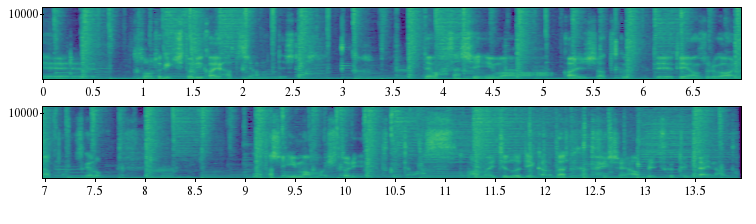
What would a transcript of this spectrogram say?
えー、その時一人開発者でした。で、私、今、会社作って提案する側になったんですけど、私、今も一人で作ってます。あの、一度でいいから誰かと一緒にアプリ作ってみたいなと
